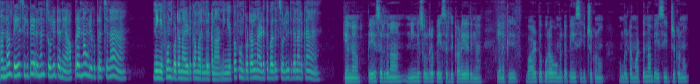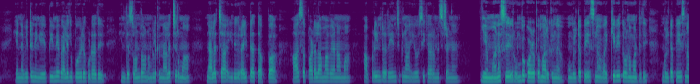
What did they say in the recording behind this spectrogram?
நான் தான் பேசிக்கிட்டே இருங்கன்னு சொல்லிட்டேனே அப்புறம் என்ன உங்களுக்கு பிரச்சனை? நீங்கள் ஃபோன் போட்டால் நான் எடுக்காமல் இருந்திருக்கேனா? நீங்கள் எப்போ ஃபோன் போட்டாலும் நான் எடுத்து பதில் சொல்லிட்டு தானே இருக்கேன்? ஏங்க பேசுறதுனா நீங்கள் சொல்கிற பேசுறது கிடையாதுங்க. எனக்கு வாழ்க்கை பூரா உங்கள்கிட்ட பேசிக்கிட்டு இருக்கணும். உங்கள்கிட்ட மட்டும்தான் பேசிக்கிட்டு இருக்கணும். என்னை விட்டு நீங்கள் எப்பயுமே வேலைக்கு போயிடக்கூடாது. இந்த சொந்தம் நம்மளுக்கு நிலச்சிருமா? நிலச்சா இது ரைட்டாக தப்பா? ஆசைப்படலாமா வேணாமா? அப்படின்ற ரேஞ்சுக்கு நான் யோசிக்க ஆரம்பிச்சிட்டேங்க. என் மனசு ரொம்ப குழப்பமா இருக்குங்க. உங்கள்கிட்ட பேசினா வைக்கவே தோண மாட்டுது. உங்கள்கிட்ட பேசினா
